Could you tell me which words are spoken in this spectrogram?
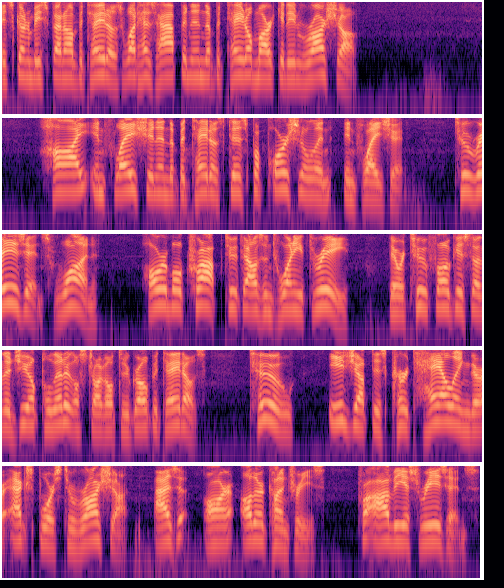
it's going to be spent on potatoes. What has happened in the potato market in Russia? High inflation in the potatoes, disproportional in inflation. Two reasons. One, horrible crop 2023. They were too focused on the geopolitical struggle to grow potatoes. Two, Egypt is curtailing their exports to Russia, as are other countries, for obvious reasons.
